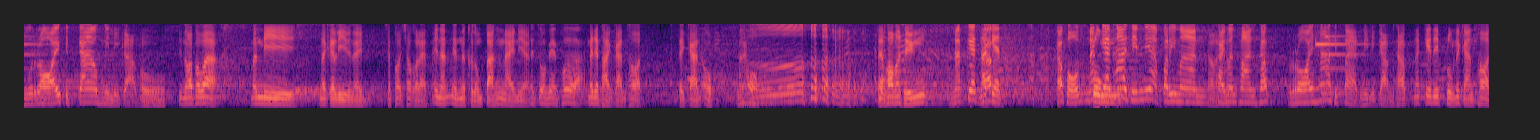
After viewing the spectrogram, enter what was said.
119 มิลลิกรัมโอ้ที่น้อยเพราะว่ามันมีแมคการีอยู่ใน เฉพาะช็อกโกแลตไอ้นั้นในขนมปังข้างในเนี่ยในตัวเวเฟอร์อะไม่ได้ผ่านการทอดเป็นการอบ มันอบ แต่พอมาถึงนักเก็ตนัคกรับเก็ตครับผม นักปรุงเก็ต5ชิ้นเนี่ยปริมาณเท่าไหร่ไขมันทรานส์ครับ 158 มิลลิกรัมครับ นักเก็ตได้ปรุงด้วยการทอด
